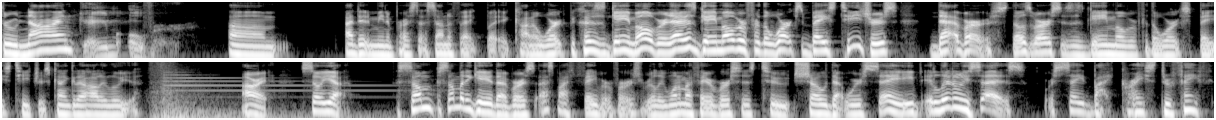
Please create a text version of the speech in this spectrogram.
through 9. Game over. Um, I didn't mean to press that sound effect, but it kind of worked because it's game over. That is game over for the works based teachers. That verse, those verses is game over for the works based teachers. Can I get a hallelujah? All right. So, yeah, some somebody gave that verse. That's my favorite verse, really. One of my favorite verses to show that we're saved. It literally says we're saved by grace through faith.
